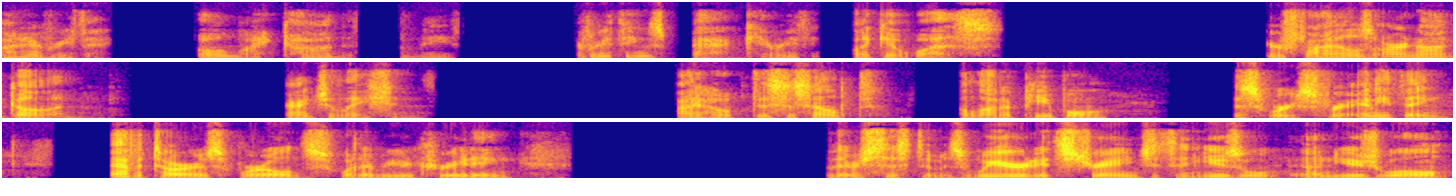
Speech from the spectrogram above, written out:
everything. Oh my god, this is amazing. Everything's back. Everything's like it was. Your files are not gone. Congratulations. I hope this has helped a lot of people. This works for anything avatars, worlds, whatever you're creating. Their system is weird, it's strange, it's unusual, unusual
